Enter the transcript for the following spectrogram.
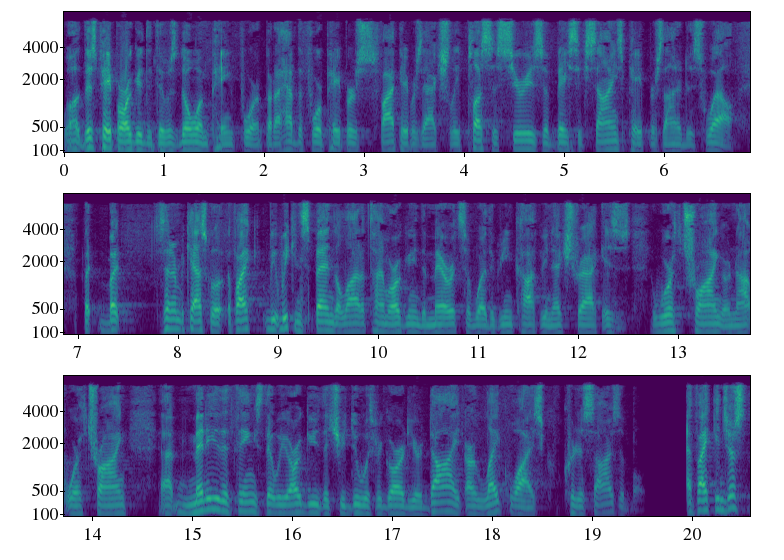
Well, this paper argued that there was no one paying for it, but I have the four papers, five papers actually, plus a series of basic science papers on it as well. But, but Senator McCaskill, if I, we, can spend a lot of time arguing the merits of whether green coffee and extract is worth trying or not worth trying. Uh, many of the things that we argue that you do with regard to your diet are likewise criticizable. If I can just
